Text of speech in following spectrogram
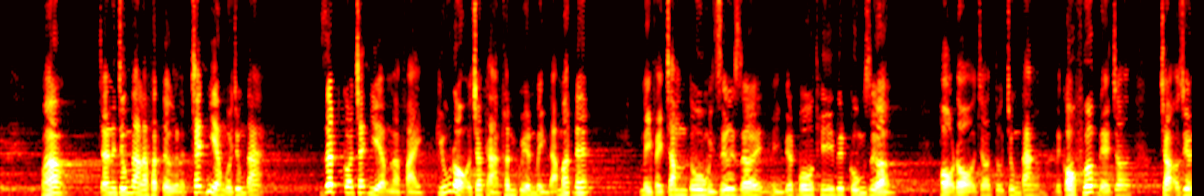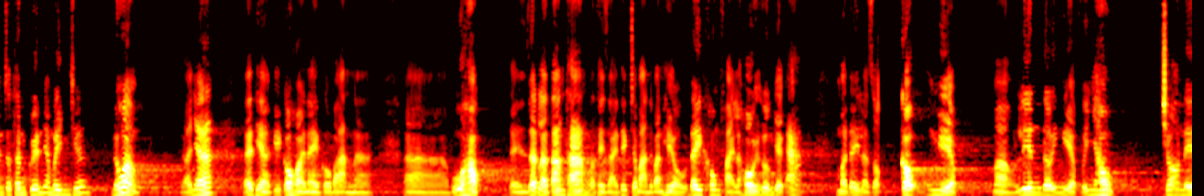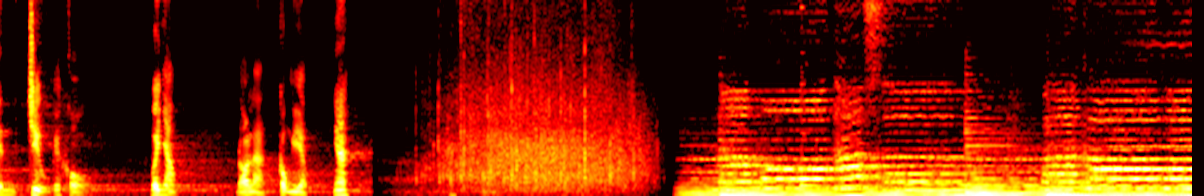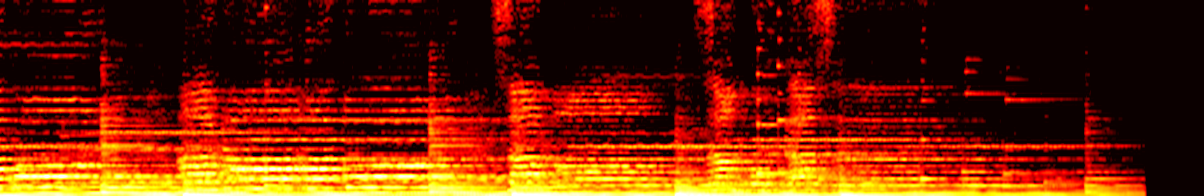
Phải không? Cho nên chúng ta là phật tử là trách nhiệm của chúng ta. Rất có trách nhiệm là phải cứu độ cho cả thân quyến mình đã mất đấy. Mình phải chăm tu, mình giữ giới, mình biết bố thí, biết cúng dường, hộ độ cho tụi chúng tăng để có phước để cho trợ duyên cho thân quyến nhà mình chứ đúng không? Đó nhé đấy thì cái câu hỏi này của bạn à, à, vũ học thì rất là tán thán và thầy giải thích cho bạn để bạn hiểu. Đây không phải là hồi hướng việc ác mà đây là do cộng nghiệp mà liên đới nghiệp với nhau cho nên chịu cái khổ với nhau. Đó là cộng nghiệp nha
